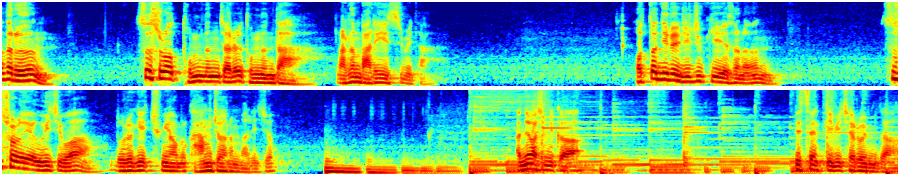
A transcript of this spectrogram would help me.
하늘은 스스로 돕는 자를 돕는다 라는 말이 있습니다. 어떤 일을 이루기 위해서는 스스로의 의지와 노력이 중요함을 강조하는 말이죠. 안녕하십니까. 비센TV 제로입니다.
